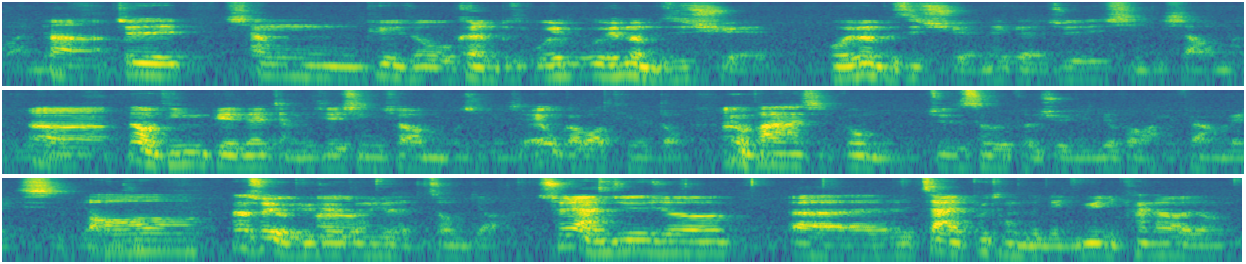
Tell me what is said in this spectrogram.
关的。嗯就是像譬如说，我可能不是我原我原本不是学，我原本不是学那个就是行销嘛，对对嗯那我听别人在讲一些行销模型那些，哎、我搞不好听得懂，因为我发现它其实跟我们就是社会科学研究方法也非常类似这样子。哦，那所以我就觉得这个东西很重要。虽然就是说，呃，在不同的领域你看到的东西，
